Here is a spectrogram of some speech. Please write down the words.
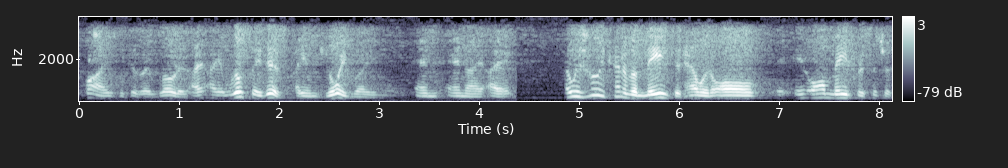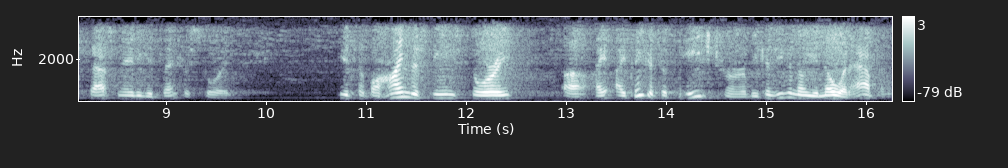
surprised because I wrote it. I, I will say this: I enjoyed writing it, and and I, I I was really kind of amazed at how it all it all made for such a fascinating adventure story. It's a behind the scenes story uh, I, I think it's a page turner because even though you know what happens,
